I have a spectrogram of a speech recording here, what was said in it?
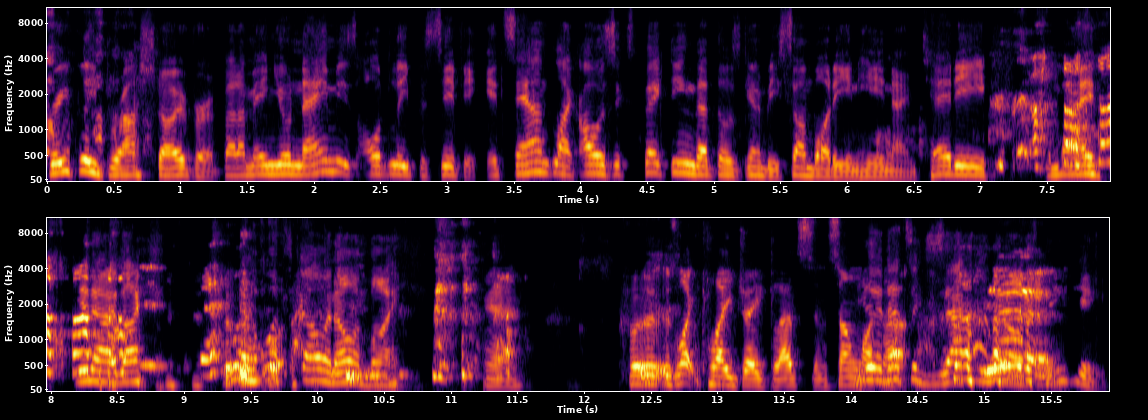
briefly brushed over it but i mean your name is oddly pacific it sounds like i was expecting that there was going to be somebody in here named teddy maybe, you know like what's going on like Yeah. For- It's like play Jay Gladstone, something yeah like that's that. exactly what i was thinking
